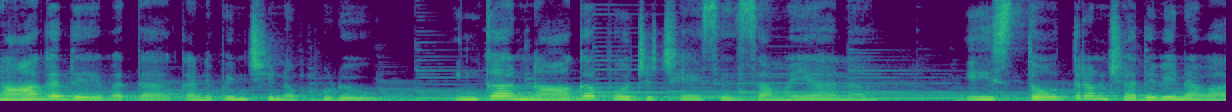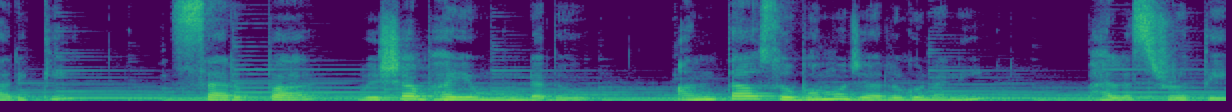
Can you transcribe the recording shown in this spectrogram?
నాగదేవత కనిపించినప్పుడు ఇంకా నాగపూజ చేసే సమయాన ఈ స్తోత్రం చదివిన వారికి సర్ప విషభయం ఉండదు. అంతా శుభము జరుగునని ఫలశ్రుతి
